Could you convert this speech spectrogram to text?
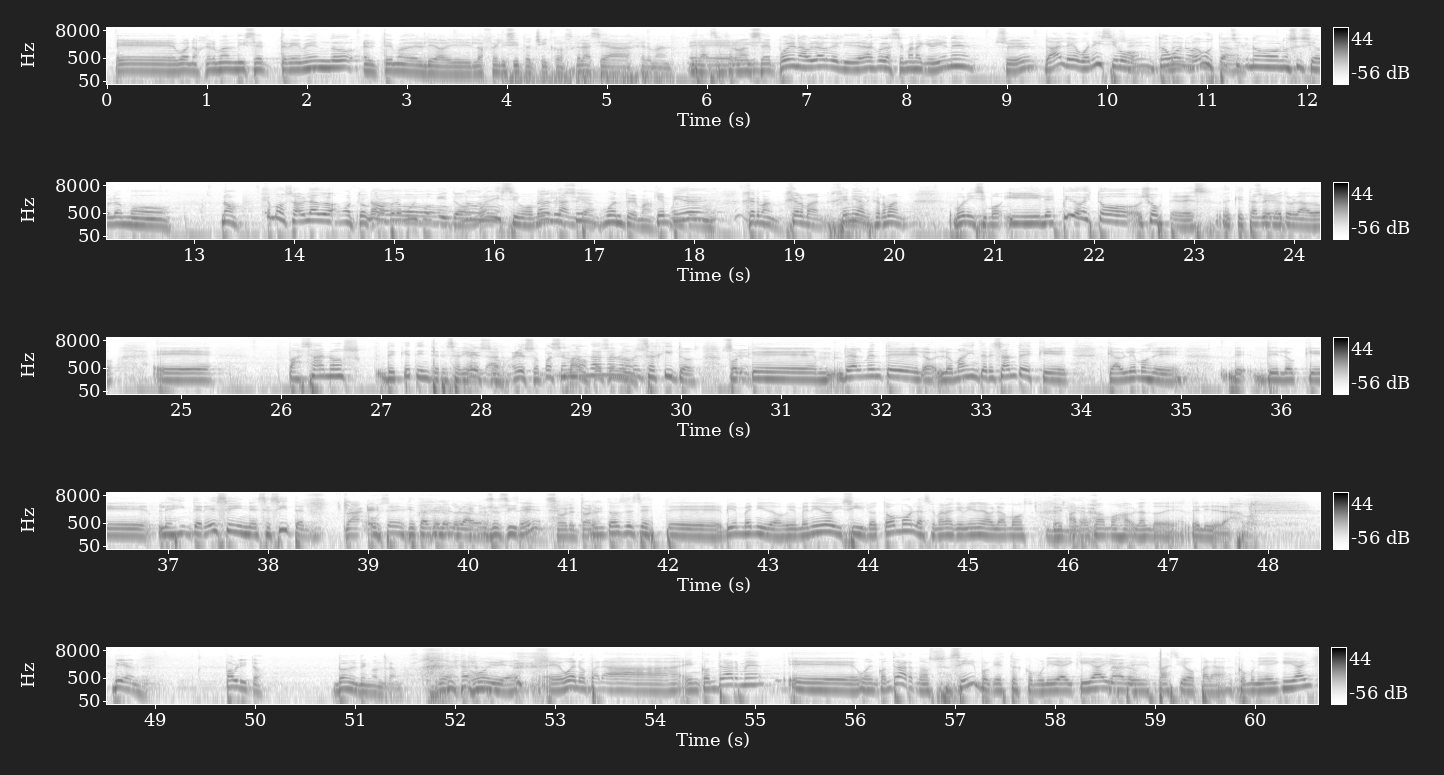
Eh, bueno, Germán dice, tremendo el tema del de hoy. Los felicito, chicos. Gracias, Germán. Gracias, Germán. Dice, ¿pueden hablar de liderazgo la semana que viene? Sí. Dale, buenísimo. Sí, está Me- bueno. Me, gusta. Parece que no, no sé si hablamos No. Hemos hablado. Hemos No, tocado- pero muy poquito. No, no. Buenísimo, me Dale, encanta. sí, buen tema. ¿Quién buen pide? tema. Germán. Germán, genial, Germán. Buenísimo. Y les pido esto yo a ustedes, eh, que están Sí. del otro lado. Eh, pasanos de qué te interesaría Eso, hablar. eso, pásennos, Mandanos pásennos. los mensajitos, porque mm, realmente lo, lo más interesante es que, que hablemos de, de- de lo que les interese y necesiten. Claro, ustedes que están del otro lado. necesiten, ¿sí? sobre todo Entonces, este, bienvenido, bienvenido. Y sí, lo tomo. La semana que viene hablamos, arrancamos hablando de, de liderazgo. Bien. Pablito, ¿dónde te encontramos? Bueno, muy bien. Eh, bueno, para encontrarme eh, o encontrarnos, ¿sí? Porque esto es Comunidad Ikigai, Claro. este espacio para Comunidad Ikigai,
